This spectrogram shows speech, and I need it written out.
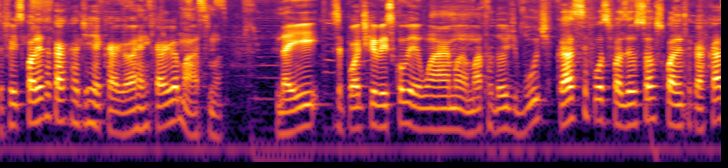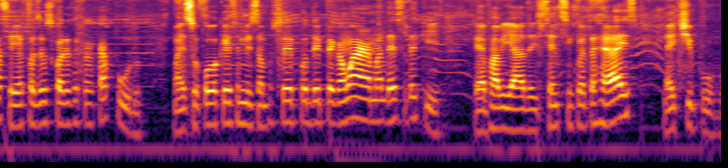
Você fez 40kk de recarga, é uma recarga máxima. Daí você pode querer escolher uma arma matador de boot. Caso você fosse fazer só os 40kk, você ia fazer os 40kk puro. Mas eu coloquei essa missão pra você poder pegar uma arma dessa daqui. Que é avaliada em 150 reais. Daí tipo,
